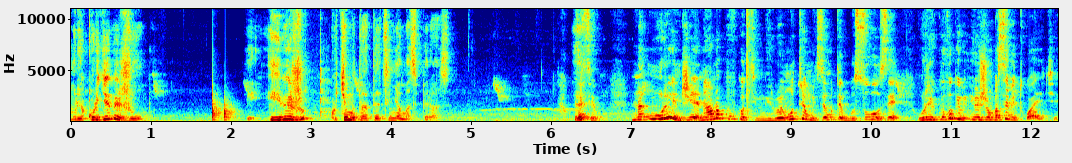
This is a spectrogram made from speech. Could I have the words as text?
muri kurya ibijumba. Ibiju kuki mutatetse inyama siperanse na- urinjiye nta no kuvuga uti mwiriwe mute mugize mute ngo usuhuze. Uri kuvuga ibi- ibijumba se bitwaye iki?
